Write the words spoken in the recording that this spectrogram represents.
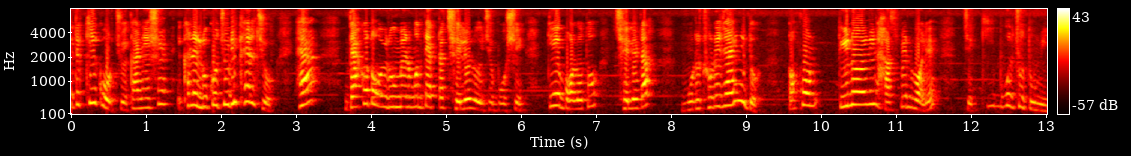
এটা কি করছ? এখানে এসে, এখানে লুকোচুরি খেলছো? হ্যাঁ দেখো তো, ওই রুমের মধ্যে একটা ছেলে রয়েছে বসে। কে বলো তো? ছেলেটা? মরে ঠরে যায়নি তো? তখন তিনয়নীর হাজবেন্ড বলে যে কি বলছো তুমি?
